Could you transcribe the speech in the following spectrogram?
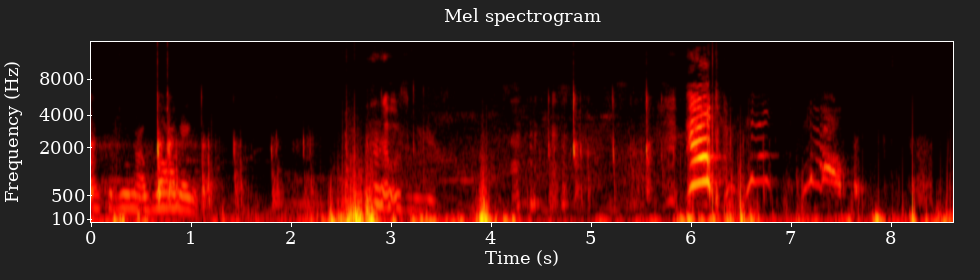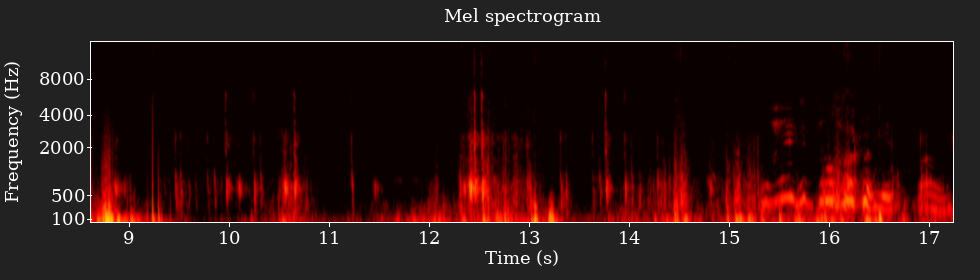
you said you're not vlogging. that was weird. Help! Help! Help! Why is it so hard on this phone?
